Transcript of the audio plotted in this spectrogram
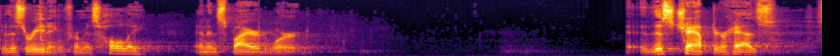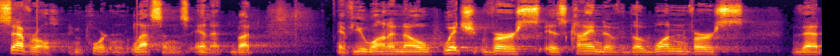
to this reading from his holy and inspired word. This chapter has several important lessons in it, but if you want to know which verse is kind of the one verse that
